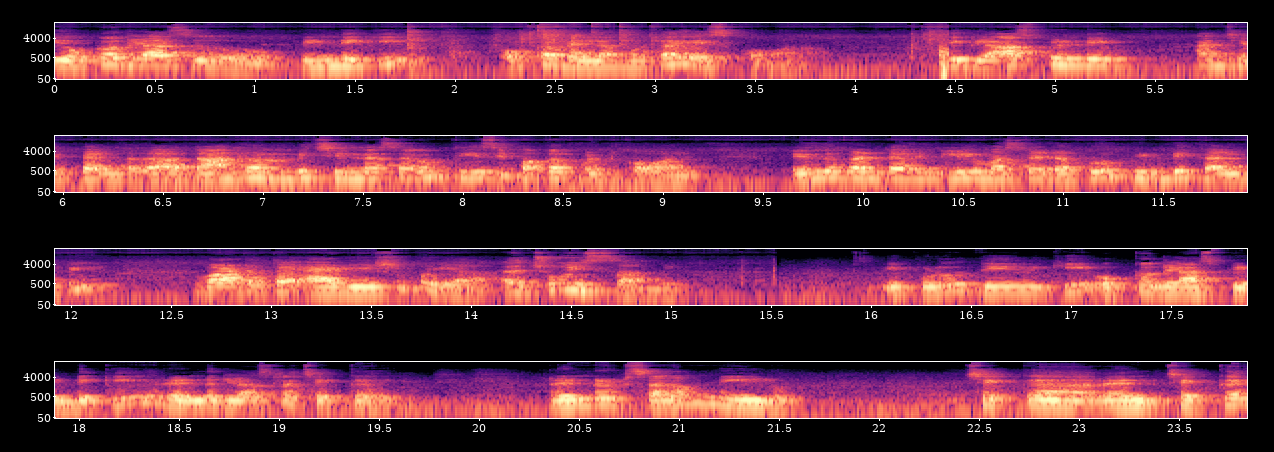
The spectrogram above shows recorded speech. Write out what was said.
ఈ ఒక్క గ్లాసు పిండికి ఒక్క బెల్లం ముద్ద వేసుకోవాలి. ఈ గ్లాస్ పిండి అని చెప్పాను కదా దాంట్లో నుండి చిన్న సగం తీసి పక్కకు పెట్టుకోవాలి. ఎందుకంటే అవి నీళ్ళు మసిలేటప్పుడు పిండి కలిపి వాటర్తో యాడ్ చేసి పోయాలి. అది చూపిస్తాను మీకు. ఇప్పుడు దీనికి ఒక్క గ్లాస్ పిండికి రెండు గ్లాసుల చక్కెర. రెండు సగం నీళ్ళు. చెక్క రెండు చక్కెర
